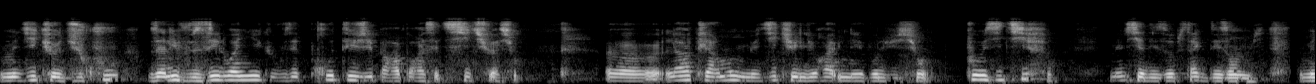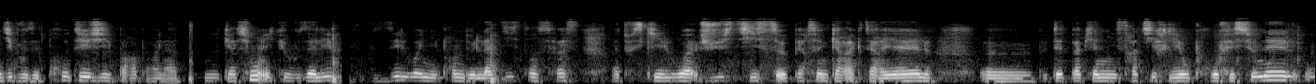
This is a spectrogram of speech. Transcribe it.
On me dit que du coup, vous allez vous éloigner, que vous êtes protégé par rapport à cette situation. Euh, là, clairement, on me dit qu'il y aura une évolution positive, même s'il y a des obstacles, des ennuis. On me dit que vous êtes protégé par rapport à la communication et que vous allez vous éloigner, prendre de la distance face à tout ce qui est loi, justice, personne caractérielle, euh, peut-être papier administratif lié au professionnel ou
